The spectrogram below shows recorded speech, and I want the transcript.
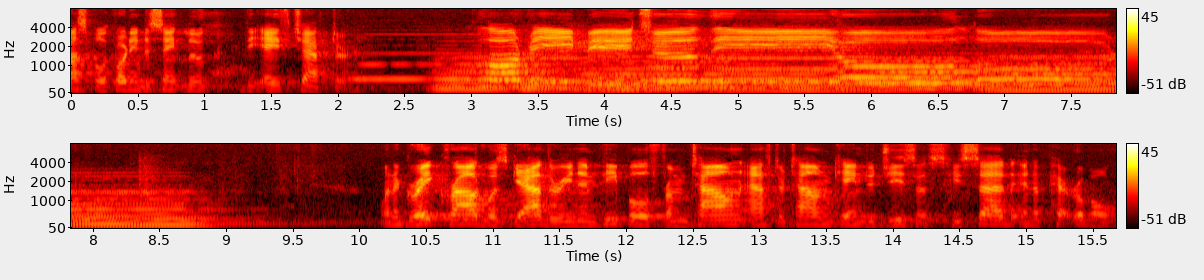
Gospel according to St. Luke, the eighth chapter. Glory be to thee, O Lord. When a great crowd was gathering and people from town after town came to Jesus, he said in a parable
